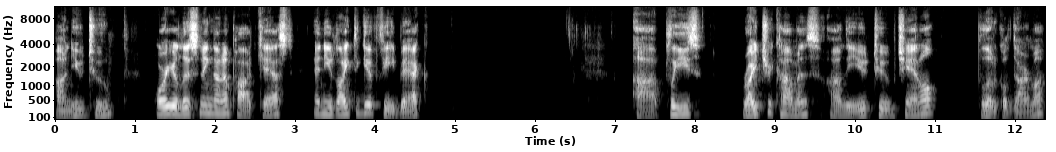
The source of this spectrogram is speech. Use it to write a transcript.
on YouTube or you're listening on a podcast and you'd like to give feedback, uh, please write your comments on the YouTube channel, Political Dharma,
